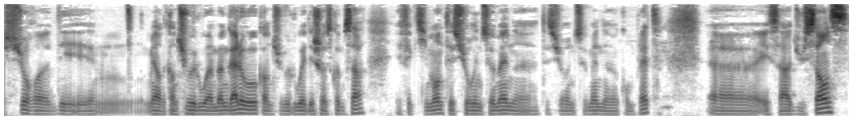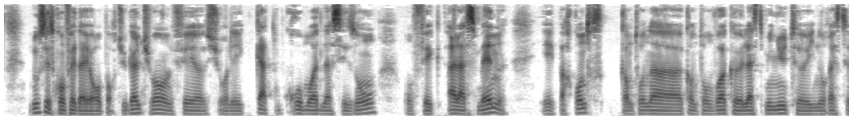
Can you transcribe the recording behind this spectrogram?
sur des merde quand tu veux louer un bungalow, quand tu veux louer des choses comme ça. Effectivement, t'es sur une semaine, t'es sur une semaine complète et ça a du sens. Nous, c'est ce qu'on fait d'ailleurs au Portugal. Tu vois, on le fait sur les quatre gros mois de la saison. On fait à la semaine et par contre quand on a, quand on voit que last minute, il nous reste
